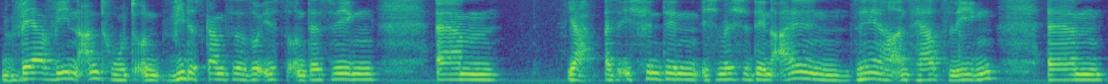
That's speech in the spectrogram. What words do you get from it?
wer wen antut und wie das Ganze so ist. Und deswegen, ähm, ja, also ich finde den, ich möchte den allen sehr ans Herz legen. Ähm,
